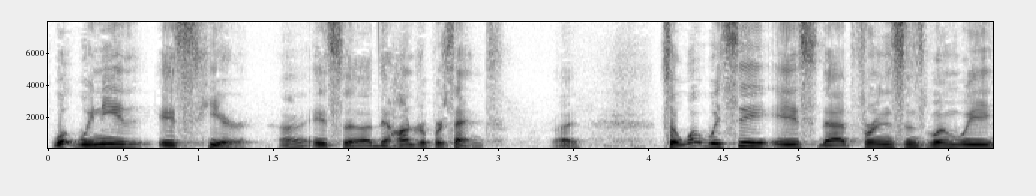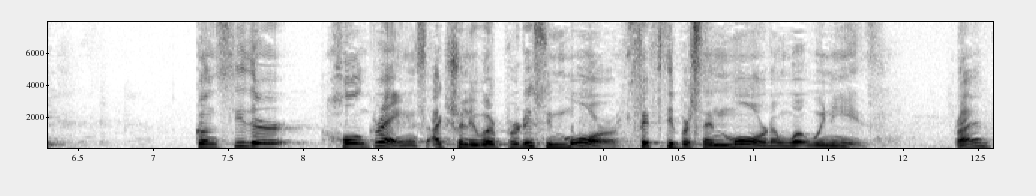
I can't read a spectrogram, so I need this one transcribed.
what we need is here. It's uh, the 100%, right? So what we see is that, for instance, when we consider whole grains, actually we're producing more, 50% more than what we need right?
